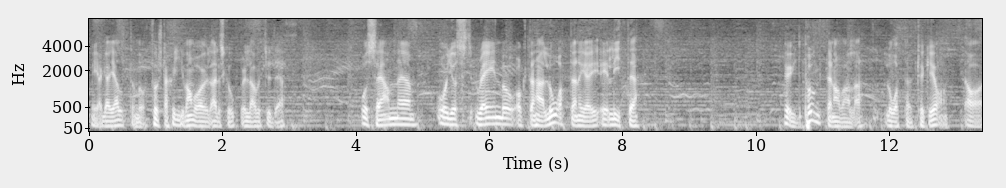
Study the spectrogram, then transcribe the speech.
megahjälten. Då. Första skivan var ju Alice Cooper, Love It To Death. Och sen, eh, och just Rainbow och den här låten är, är lite höjdpunkten av alla låtar, tycker jag. Ja,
